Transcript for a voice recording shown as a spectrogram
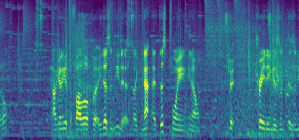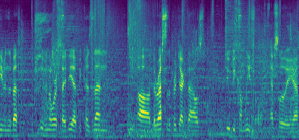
tilt. Not gonna get the follow up, but he doesn't need it. Like not, at this point, you know, tra trading isn't isn't even the best, even the worst idea because then uh, the rest of the projectiles do become lethal. Absolutely, yeah.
